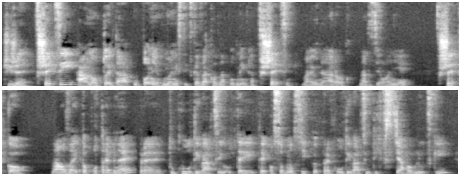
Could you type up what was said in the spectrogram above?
Čiže všetci, áno, to je tá úplne humanistická základná podmienka, všetci majú nárok na vzdelanie, všetko naozaj to potrebné pre tú kultiváciu tej, tej osobnosti, pre kultiváciu tých vzťahov ľudských.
